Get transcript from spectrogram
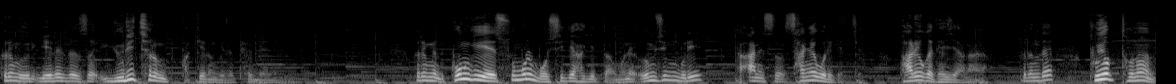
그러면 예를 들어서 유리처럼 바뀌는 거죠 표면이. 그러면 공기에 숨을 못 쉬게 하기 때문에 음식물이 다 안에서 상해버리겠죠. 발효가 되지 않아요. 그런데 부엽토는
